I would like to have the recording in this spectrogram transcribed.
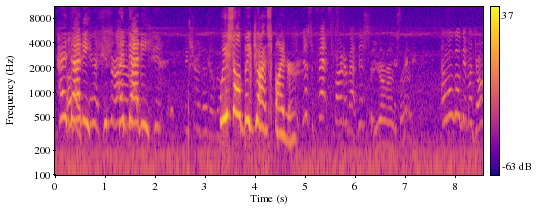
Hey, Okay, Daddy. here, keep it right Hey. Daddy. Make sure it. We saw a big giant spider. There's a fat spider about this. Are you going around the front? Thick. I want to go get my jar.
